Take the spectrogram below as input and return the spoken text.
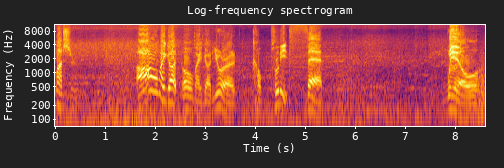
much... Oh my god! Oh my god, you are a complete fat Will.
